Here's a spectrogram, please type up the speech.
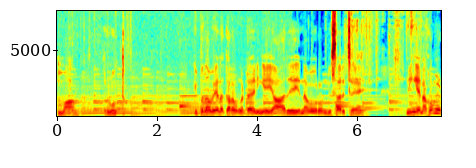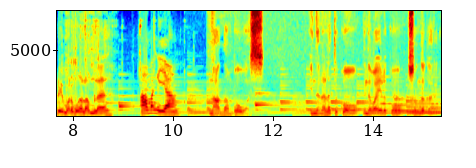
அம்மா ரூத். இப்போதான் வேலைக்காரவங்ககிட்ட நீங்கள் யார் என்ன வரும்னு விசாரித்தேன் நீங்கள் நகோமியுடைய மருமகளாம்ல? ஆமாங்க ஐயா நான் தான் போவாஸ். இந்த நிலத்துக்கும் இந்த வயலுக்கும் சொந்தக்காரன்.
